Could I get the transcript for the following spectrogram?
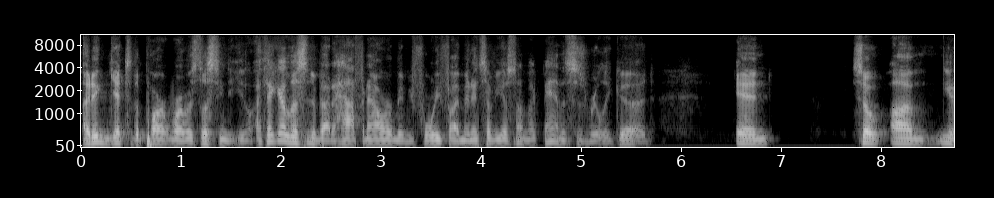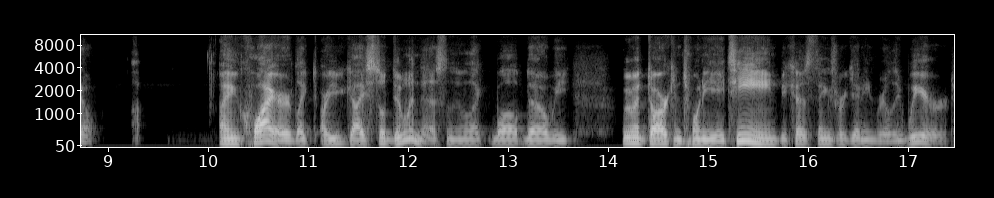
I didn't get to the part where I was listening to Elon. I think I listened about a half an hour, maybe 45 minutes of you. So I'm like, man, this is really good. And so, um, you know, I inquired, like, are you guys still doing this? And they're like, well, no, we we went dark in 2018 because things were getting really weird.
